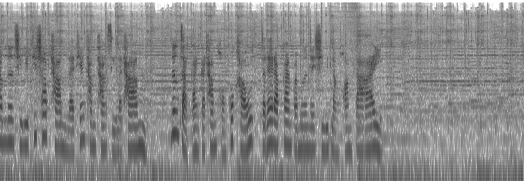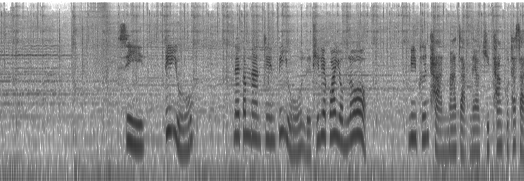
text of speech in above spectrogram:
ดำเนินชีวิตที่ชอบธรรมและเที่ยงธรรมทางศีลธรรม เนื่องจากการกระทำของพวกเขาจะได้รับการประเมินในชีวิตหลังความตาย 4. ตี้หยู ในตำนานจีนตี้หยูหรือที่เรียกว่ายมโลก มีพื้นฐานมาจากแนวคิดทางพุทธศา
